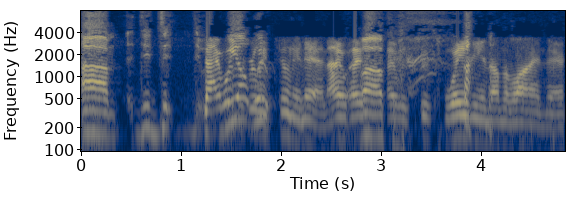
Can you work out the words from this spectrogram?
Um, did, did, I wasn't we, really we, tuning in. I, I, well, okay. I was just waiting on the line there.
